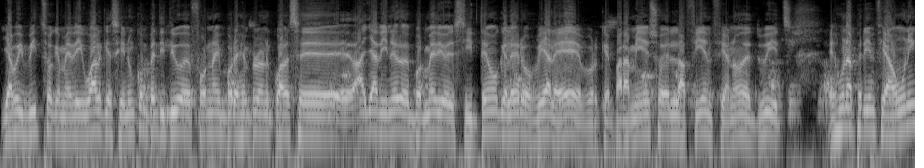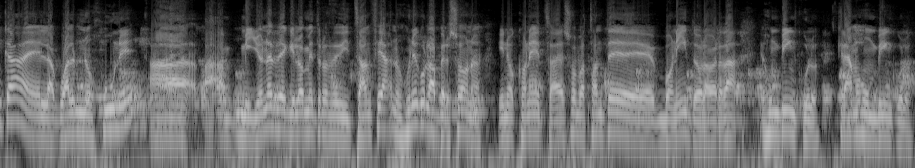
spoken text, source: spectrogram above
Ya habéis visto que me da igual que si en un competitivo de Fortnite, por ejemplo, en el cual se haya dinero de por medio, y si tengo que leer, os voy a leer, porque para mí eso es la ciencia, ¿no? De Twitch. Es una experiencia única en la cual nos une a, a millones de kilómetros de distancia, nos une con la persona y nos conecta. Eso es bastante bonito, la verdad. Es un vínculo, creamos un vínculo.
